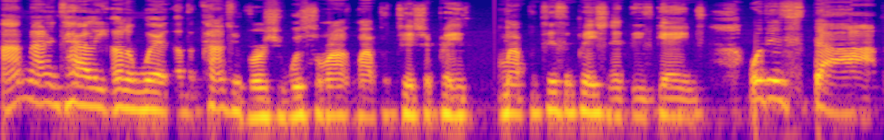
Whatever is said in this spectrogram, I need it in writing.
I'm not entirely unaware of the controversy which surrounds my participation my participation at these games. Well then stop.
